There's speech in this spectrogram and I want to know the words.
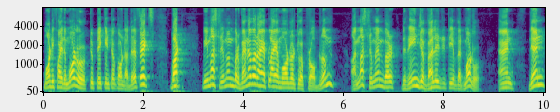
modify the model to take into account other effects, but we must remember whenever I apply a model to a problem I must remember the range of validity of that model and then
